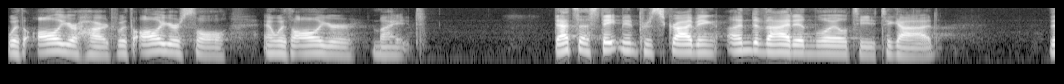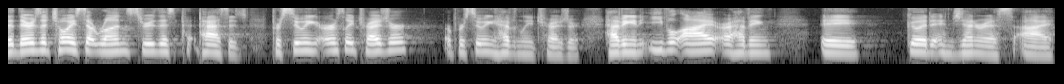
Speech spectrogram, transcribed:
with all your heart, with all your soul, and with all your might. That's a statement prescribing undivided loyalty to God. That there's a choice that runs through this passage pursuing earthly treasure or pursuing heavenly treasure, having an evil eye or having a good and generous eye,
